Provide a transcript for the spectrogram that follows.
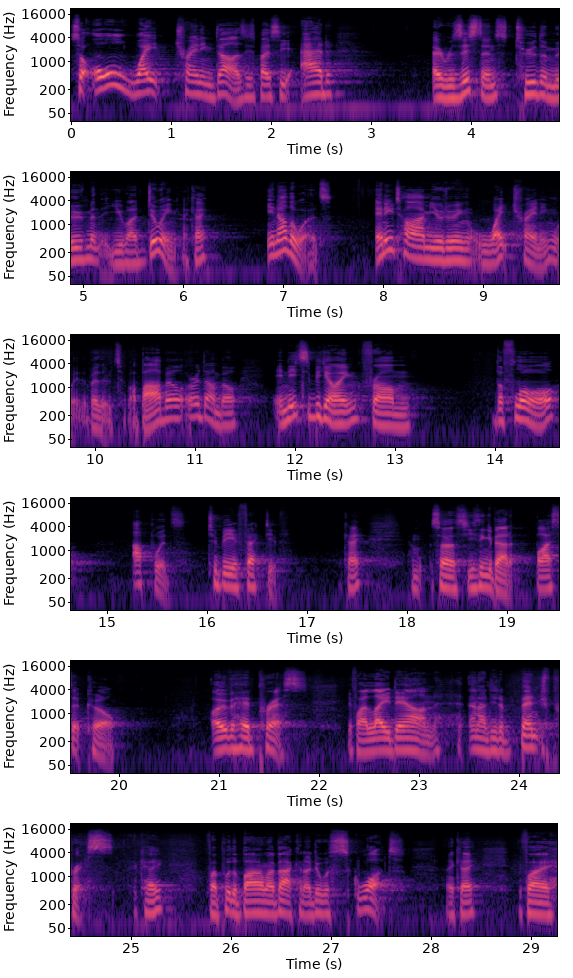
So, all weight training does is basically add a resistance to the movement that you are doing, okay? In other words, anytime you're doing weight training, whether it's a barbell or a dumbbell, it needs to be going from the floor upwards to be effective. Okay? Um, so, so you think about it bicep curl, overhead press. If I lay down and I did a bench press, okay? If I put the bar on my back and I do a squat, okay? If I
